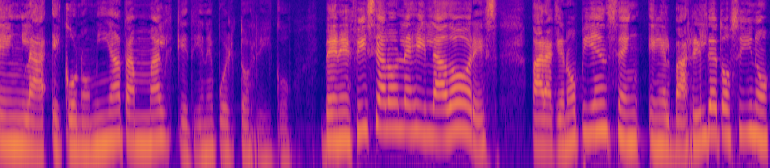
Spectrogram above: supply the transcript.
en la economía tan mal que tiene Puerto Rico. Beneficia a los legisladores para que no piensen en el barril de tocino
